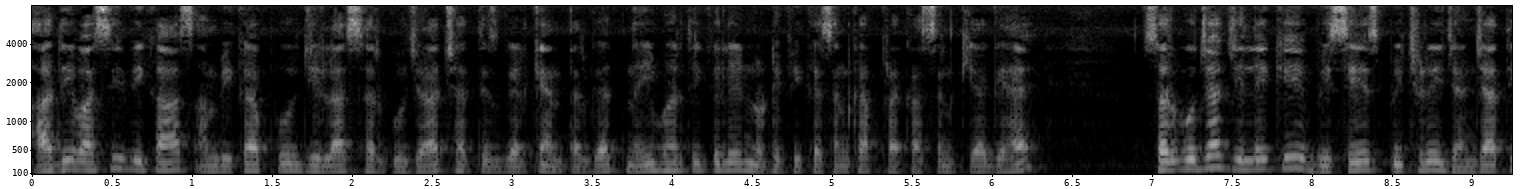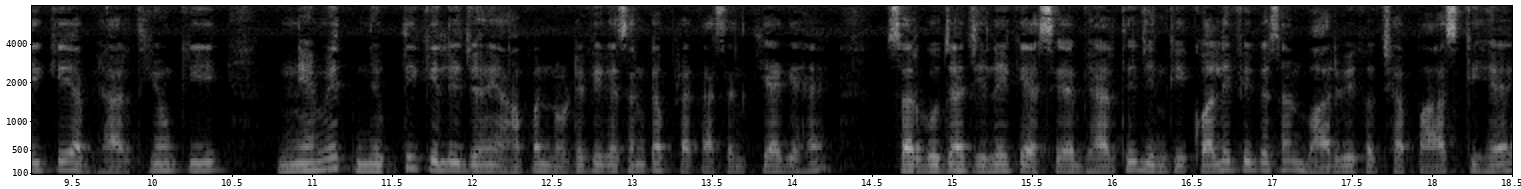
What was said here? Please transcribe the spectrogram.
आदिवासी विकास अंबिकापुर जिला सरगुजा, छत्तीसगढ़ के अंतर्गत नई भर्ती के लिए नोटिफिकेशन का प्रकाशन किया गया है। सरगुजा ज़िले के विशेष पिछड़ी जनजाति के अभ्यर्थियों की नियमित नियुक्ति के लिए जो है यहाँ पर नोटिफिकेशन का प्रकाशन किया गया है। सरगुजा ज़िले के ऐसे अभ्यर्थी जिनकी क्वालिफिकेशन बारहवीं कक्षा पास की है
